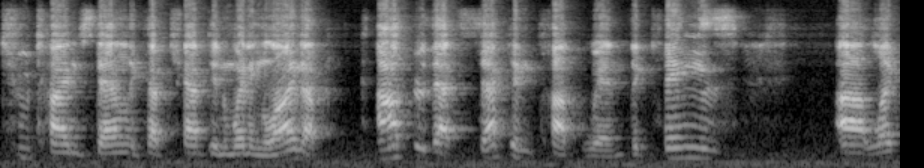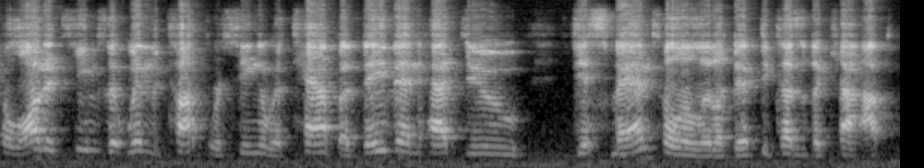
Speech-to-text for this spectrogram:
two-time Stanley Cup champion winning lineup. After that second Cup win, the Kings, uh, like a lot of teams that win the Cup, we're seeing it with Tampa, they then had to dismantle a little bit because of the cap.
